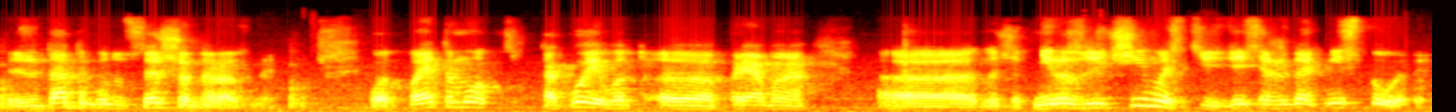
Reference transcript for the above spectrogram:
Результаты будут совершенно разные. Вот, поэтому такой вот э, прямо э, значит, неразличимости здесь ожидать не стоит.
